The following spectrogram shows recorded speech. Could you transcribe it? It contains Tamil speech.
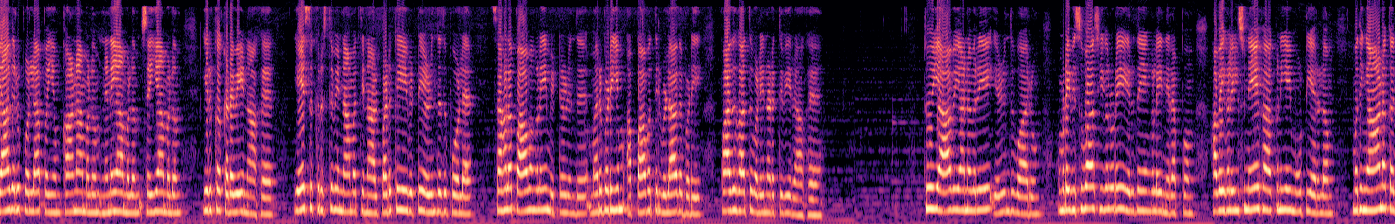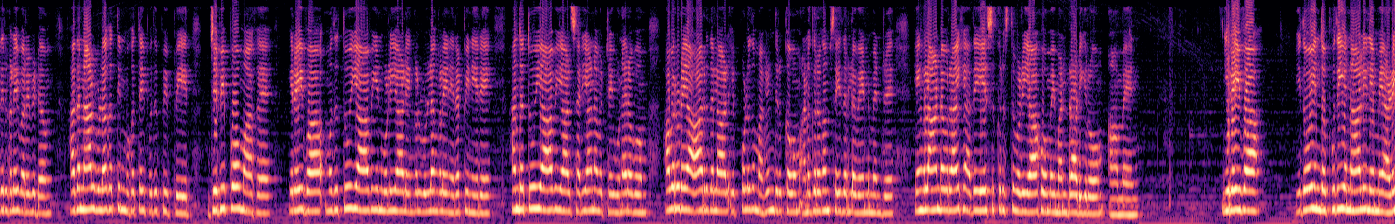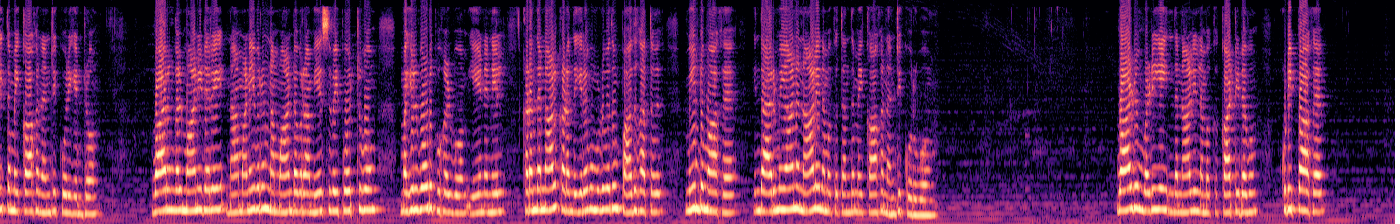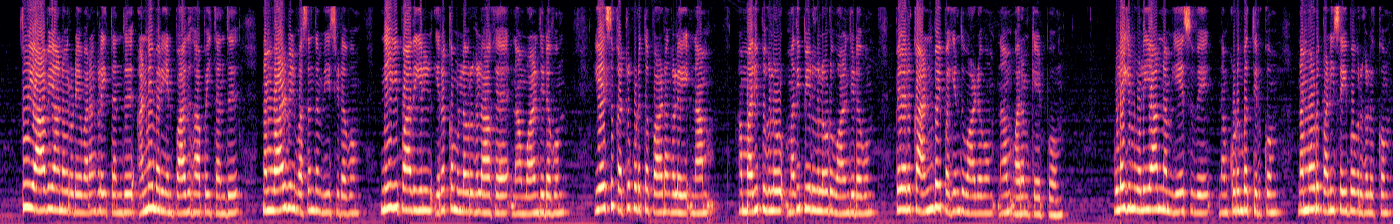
யாதொரு பொல்லாப்பையும் காணாமலும் நினையாமலும் செய்யாமலும் இருக்க கடவேனாக. இயேசு கிறிஸ்துவின் நாமத்தினால் படுக்கையை விட்டு எழுந்தது போல சகல பாவங்களையும் விட்டெழுந்து மறுபடியும் அப்பாவத்தில் விழாதபடி பாதுகாத்து வழிநடத்துவீராக தூய ஆவியானவரே எழுந்து வாரும். உம்முடைய விசுவாசிகளுடைய இருதயங்களை நிரப்பும். அவைகளில் சுனேக அக்னியை மூட்டி அருளும் முதிஞான கதிர்களை வரவிடும். அதனால் உலகத்தின் முகத்தை புதுப்பிப்பீர். ஜெபிப்போமாக. இறைவா முது தூய ஆவியின் ஒளியால் எங்கள் உள்ளங்களை நிரப்பினீரே. அந்த தூய ஆவியால் சரியானவற்றை உணரவும் அவருடைய ஆறுதலால் எப்பொழுதும் மகிழ்ந்திருக்கவும் அனுகிரகம் செய்தருள வேண்டுமென்று எங்கள் ஆண்டவராகி அதே இயேசு கிறிஸ்து வழியாக உம்மை மன்றாடுகிறோம். ஆமேன். இறைவா இதோ இந்த புதிய நாளில் எம்மை அழைத்தமைக்காக நன்றி கூறுகின்றோம். வாருங்கள் மானிடரே நாம் அனைவரும் நம் ஆண்டவராம் இயேசுவை போற்றுவோம் மகிழ்வோடு புகழ்வோம். ஏனெனில் கடந்த நாள் கடந்த இரவு முழுவதும் பாதுகாத்து மீண்டுமாக இந்த அருமையான நாளை நமக்கு தந்தமைக்காக நன்றி கூறுவோம். வாழும் வழியை இந்த நாளில் நமக்கு காட்டிடவும் குறிப்பாக தூய ஆவியானவருடைய வரங்களை தந்து அன்னை மரியன் பாதுகாப்பை தந்து நம் வாழ்வில் வசந்தம் வீசிடவும் நீதி பாதையில் இரக்கமுள்ளவர்களாக நாம் வாழ்ந்திடவும். இயேசு கற்றுக் கொடுத்த பாடங்களை நாம் அம்மதிப்புகளோ மதிப்பீடுகளோடு வாழ்ந்திடவும் பிறருக்கு அன்பை பகிர்ந்து வாழவும் நாம் வரம் கேட்போம். உலகின் ஒளியாம் நம் இயேசுவே நம் குடும்பத்திற்கும் நம்மோடு பணி செய்பவர்களுக்கும்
